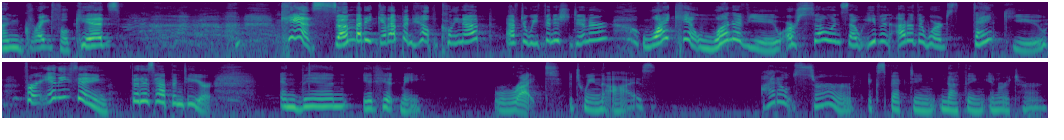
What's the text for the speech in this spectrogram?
ungrateful kids. Can't somebody get up and help clean up after we finish dinner? Why can't one of you or so and so even utter the words thank you for anything that has happened here? And then it hit me right between the eyes. I don't serve expecting nothing in return.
